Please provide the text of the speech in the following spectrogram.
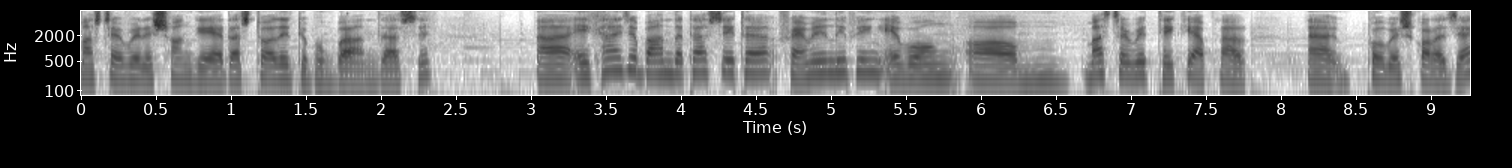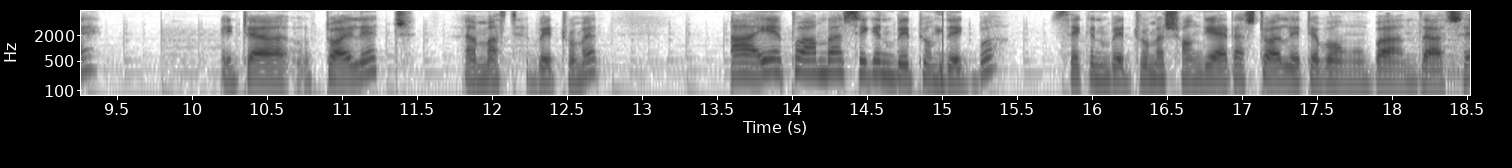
মাস্টার বেডের সঙ্গে একটা টয়লেট এবং বারান্দা আছে। এখানে যে বারান্দাটা আছে, এটা ফ্যামিলি লিভিং এবং মাস্টার বেড থেকে আপনার প্রবেশ করা যায়। এটা টয়লেট মাস্টার বেডরুমের এরপর আমরা সেকেন্ড বেডরুম দেখব। সেকেন্ড বেডরুমের সঙ্গে অ্যাটাচ টয়লেট এবং বারান্দা আছে।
